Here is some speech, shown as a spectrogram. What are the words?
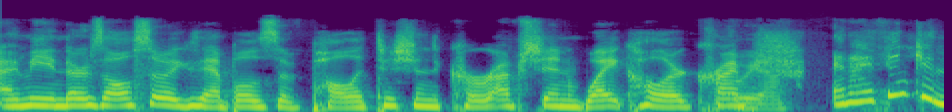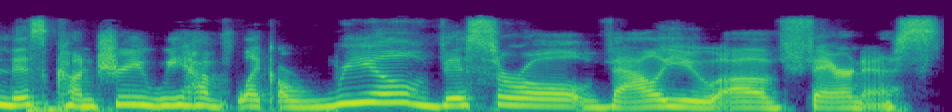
I mean there's also examples of politicians corruption, white collar crime. Oh, yeah. And I think in this country we have like a real visceral value of fairness.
